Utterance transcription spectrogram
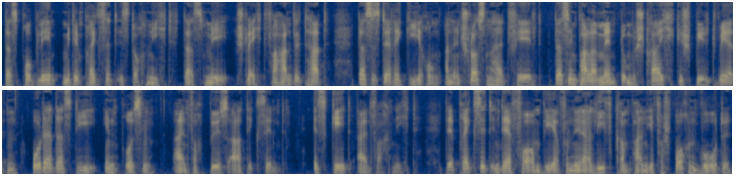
Das Problem mit dem Brexit ist doch nicht, dass May schlecht verhandelt hat, dass es der Regierung an Entschlossenheit fehlt, dass im Parlament dumme Streiche gespielt werden oder dass die in Brüssel einfach bösartig sind. Es geht einfach nicht. Der Brexit in der Form, wie er von der Leave-Kampagne versprochen wurde,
